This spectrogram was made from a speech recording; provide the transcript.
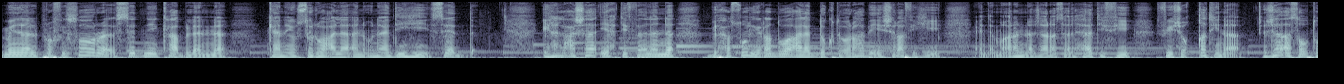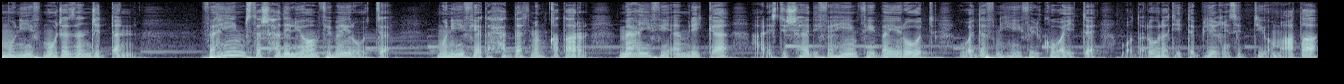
من البروفيسور سيدني كابلن. كان يصر على أن أناديه سيد. إلى العشاء احتفالا بحصول رضوى على الدكتوراه بإشرافه عندما رن جرس الهاتف في شقتنا. جاء صوت منيف موجزا جدا. فهيم استشهد اليوم في بيروت. منيف يتحدث من قطر معي في أمريكا عن استشهاد فهيم في بيروت ودفنه في الكويت وضرورة تبليغ ست أم عطا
